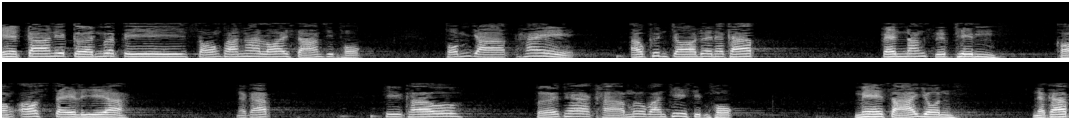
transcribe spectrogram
เหตุการณ์นี้เกิดเมื่อปี 2536 ผมอยากให้เอาขึ้นจอด้วยนะครับ เป็นหนังสือพิมพ์ของออสเตรเลียนะครับ ที่เขาเผยแพร่ข่าวเมื่อวันที่ 16 เมษายนนะครับ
